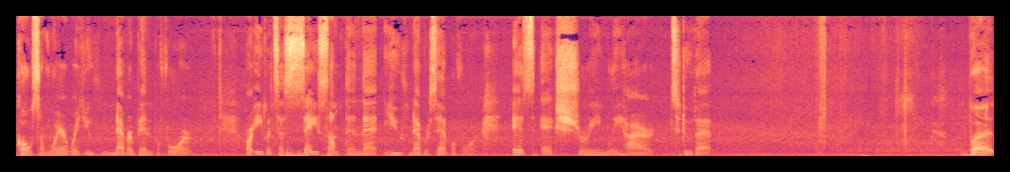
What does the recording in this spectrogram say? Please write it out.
go somewhere where you've never been before, or even to say something that you've never said before. It's extremely hard to do that. But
